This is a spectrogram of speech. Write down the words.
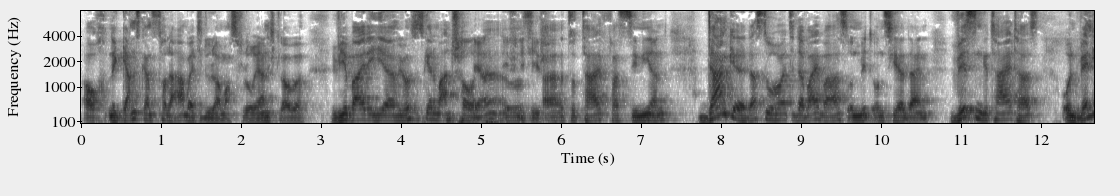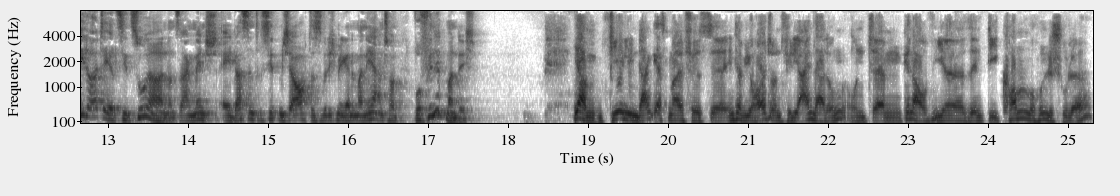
auch eine ganz, ganz tolle Arbeit, die du da machst, Florian. Ich glaube, wir beide hier, wir würden uns das gerne mal anschauen. Ja, ne? definitiv. Also ist, äh, total faszinierend. Danke, dass du heute dabei warst und mit uns hier dein Wissen geteilt hast. Und wenn die Leute jetzt hier zuhören und sagen, Mensch, ey, das interessiert mich auch, das würde ich mir gerne mal näher anschauen, wo findet man dich? Ja, vielen lieben Dank erstmal fürs äh, Interview heute und für die Einladung. Und ähm, genau, wir sind die COM Hundeschule,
